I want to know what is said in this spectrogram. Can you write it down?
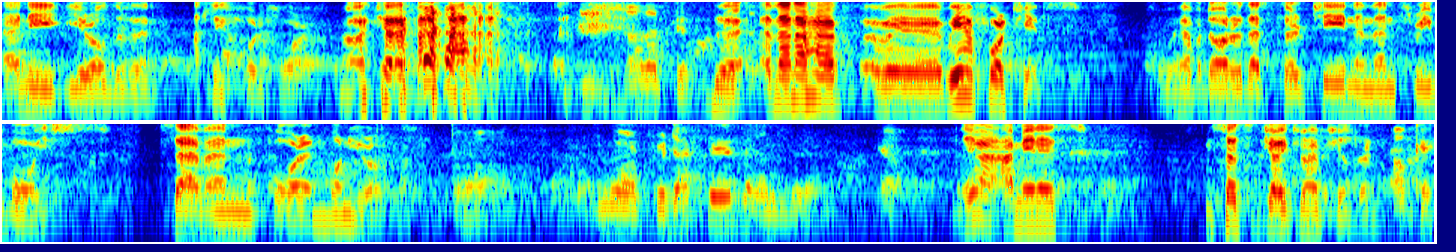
any year older than at least 44. No. Oh, that's good. Yeah, and then I have uh, we have four kids. So we have a daughter that's 13, and then three boys, seven, four, and one year old. Uh, you are productive and uh, yeah. Yeah, I mean it's, it's such a joy to have children. Okay.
